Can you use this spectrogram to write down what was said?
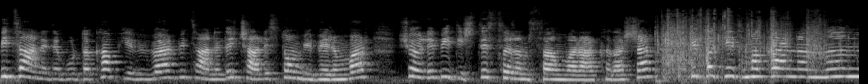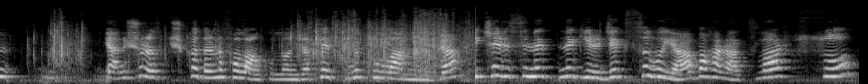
Bir tane de burada kapya biber, bir tane de charleston biberim var. Şöyle bir diş de sarımsağım var arkadaşlar. Bir paket makarnanın yani şurası şu kadarını falan kullanacağız. Hepsini kullanmayacağım. İçerisine ne girecek? Sıvı yağ, baharatlar, su,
